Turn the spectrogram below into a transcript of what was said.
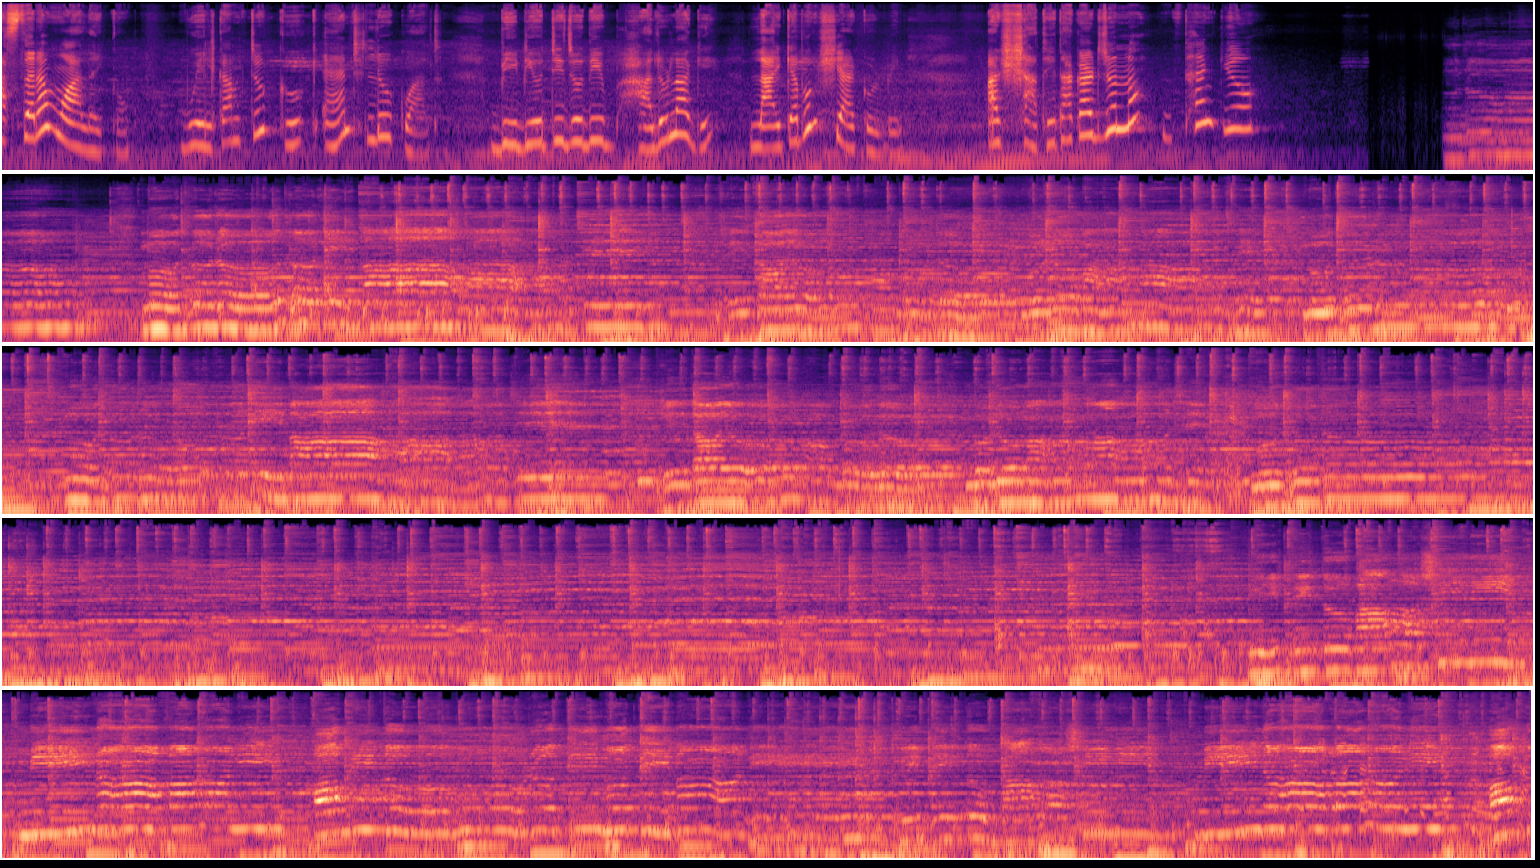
আসসালামু আলাইকুম। Welcome to cook and look world ভিডিওটি যদি ভালো লাগে লাইক এবং শেয়ার করবেন। আর সাথে থাকার জন্য থ্যাংক ইউ মধুর মাঝে মধুর 好。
